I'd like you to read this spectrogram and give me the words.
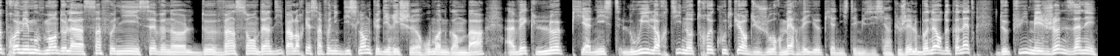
Le premier mouvement de la symphonie Sevenol de Vincent Dindy par l'Orchestre symphonique d'Islande que dirige Rumon Gamba avec le pianiste Louis Lorty, notre coup de cœur du jour, merveilleux pianiste et musicien que j'ai le bonheur de connaître depuis mes jeunes années.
